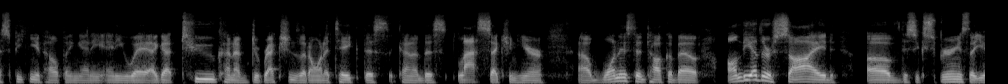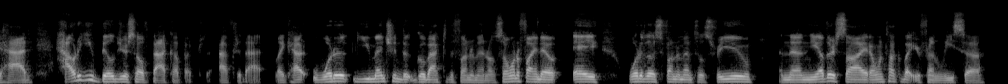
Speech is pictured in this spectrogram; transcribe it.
speaking of helping any any way, I got two kind of directions that I want to take this kind of this last section here. Uh, one is to talk about on the other side of this experience that you had how do you build yourself back up after, after that? Like how what are you mentioned that go back to the fundamentals. So i want to find out a what are those fundamentals for you? And then the other side i want to talk about your friend lisa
